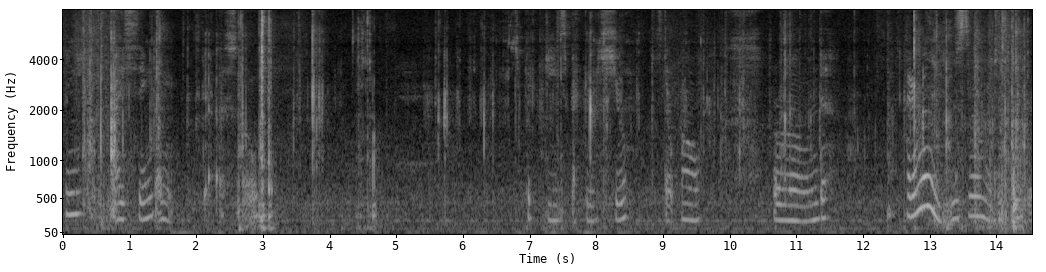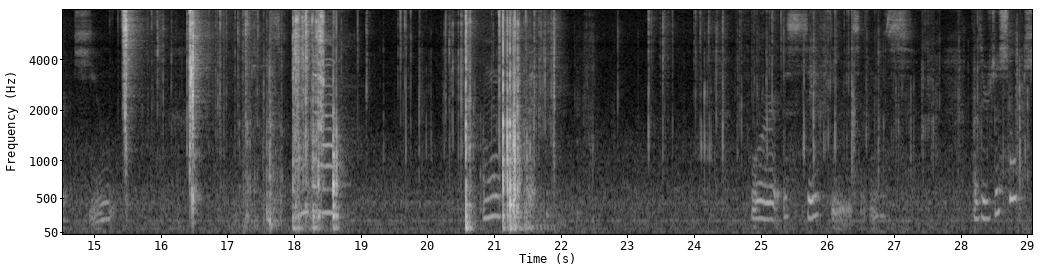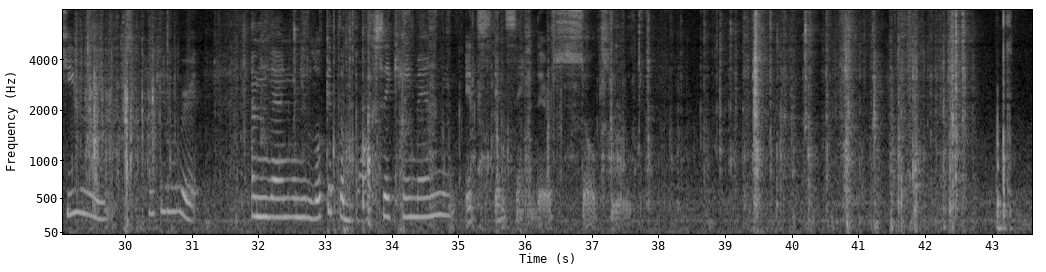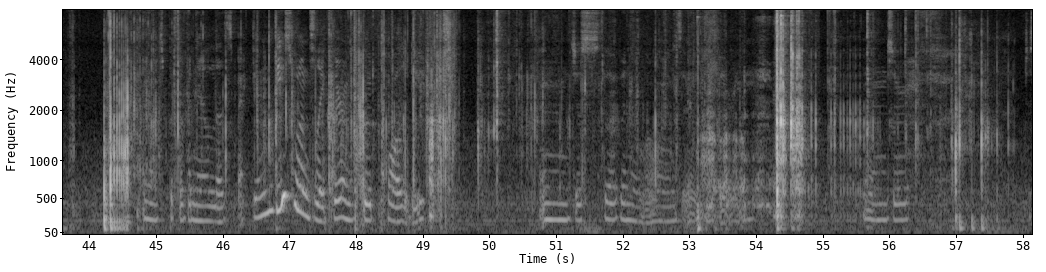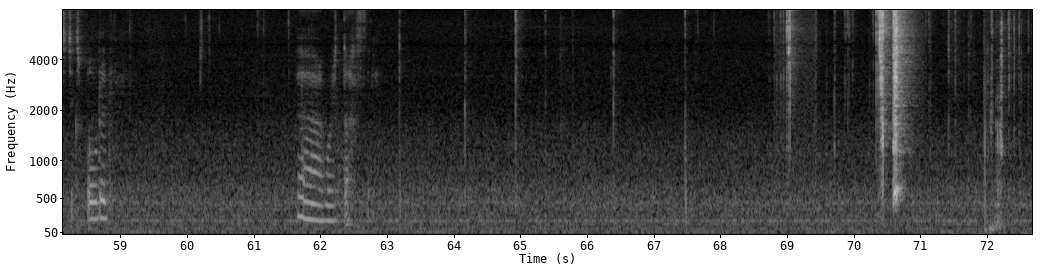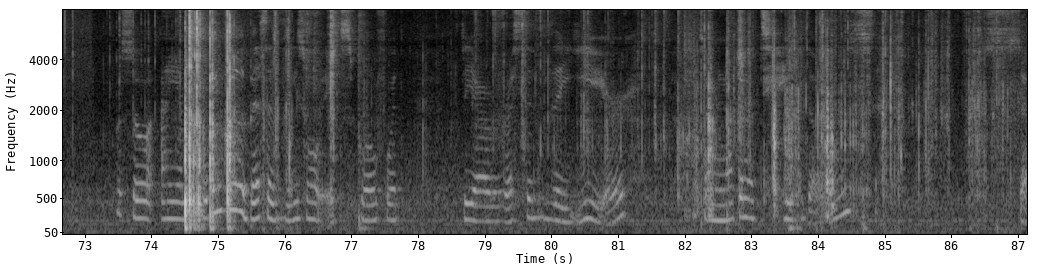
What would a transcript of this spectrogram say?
And I think I'm, yeah, so. Let's put these back in here because they're all around. I don't really use them, I just think they're cute. I'm gonna keep it for safety reasons. But they're just so cute. I get over it. And then when you look at the box they came in, it's insane. They're so cute. And let's put the vanillas back in. These ones, like, they're in good quality. And just the vanilla ones are blueberry. Ones are just exploded. Ah, where's the thing? So I am hoping for the best that these will explode for the uh, rest of the year. So I'm not going to take those. So.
